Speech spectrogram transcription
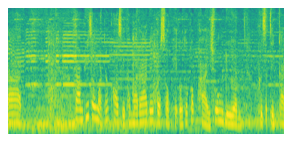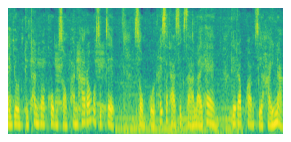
ราช ตามที่จังหวัดนครศรีธรรมราชได้ประสบเหตุอุทกภัยช่วงเดือน พฤศจิกายนถึงธันวาคม 2567 ส่งผลให้สถานศึกษาหลายแห่ง ได้รับความเสียหายหนัก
